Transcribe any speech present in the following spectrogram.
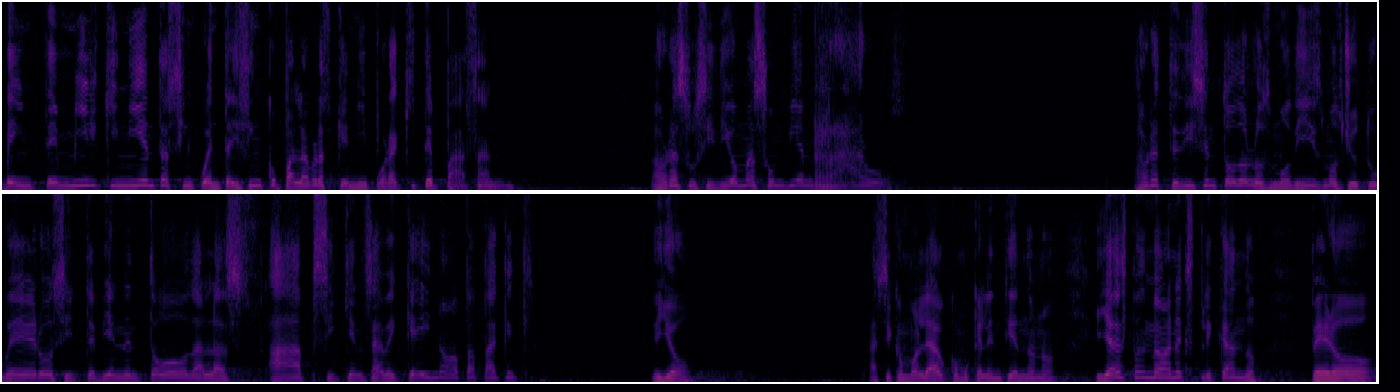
20.555 palabras que ni por aquí te pasan. Ahora sus idiomas son bien raros. Ahora te dicen todos los modismos youtuberos y te vienen todas las apps y quién sabe qué. Y no, papá, ¿qué? Y yo, así como le hago, como que le entiendo, ¿no? Y ya después me van explicando. Pero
